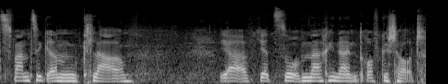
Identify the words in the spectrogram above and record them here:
20ern klar. Ja, jetzt so im Nachhinein drauf geschaut.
